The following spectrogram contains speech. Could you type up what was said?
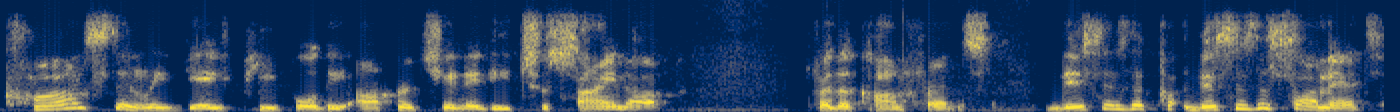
constantly gave people the opportunity to sign up for the conference. This is the this is the summit.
